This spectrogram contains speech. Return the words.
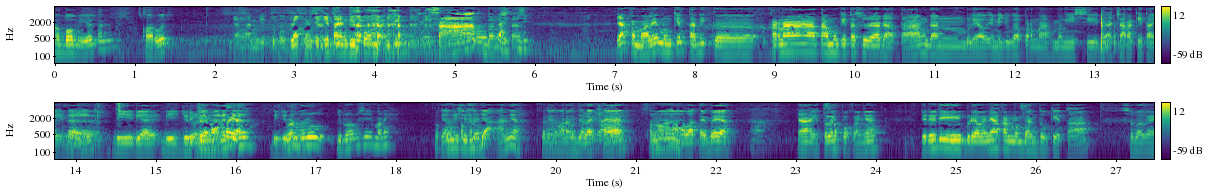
ngebom iya kan korut Jangan gitu goblok, nanti kita yang dipom anjing. Saat bangsat. Ya kembali mungkin tadi ke karena tamu kita sudah datang dan beliau ini juga pernah mengisi di acara kita ini. di di di Di judul yang mana apa sih ya? Di judul dulu judul apa sih mana? Waktu yang ngisi di sini? pekerjaan ya, bukan yang orang jelek teh sama Hmm. WTB ya. Ya itulah pokoknya. Jadi di beliau ini akan membantu kita sebagai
